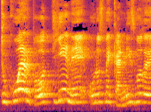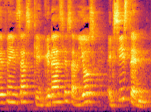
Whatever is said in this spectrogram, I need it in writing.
Tu cuerpo tiene unos mecanismos de defensas que gracias a Dios existen,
